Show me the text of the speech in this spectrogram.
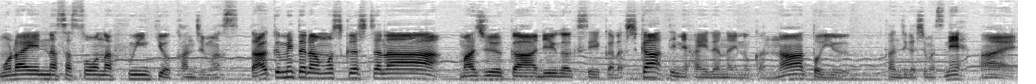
もらえなさそうな雰囲気を感じます。ダークメタルはもしかしたら、魔獣か留学生からしか手に入らないのかなという感じがしますね。はい。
